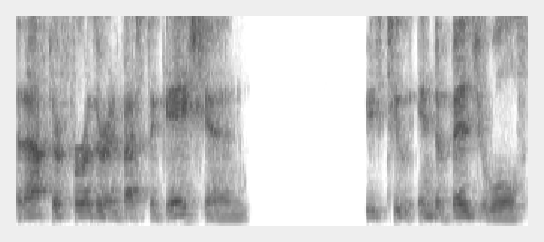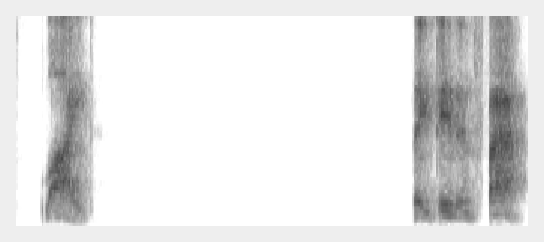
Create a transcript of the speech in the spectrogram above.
And after further investigation, these two individuals lied. They did, in fact,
